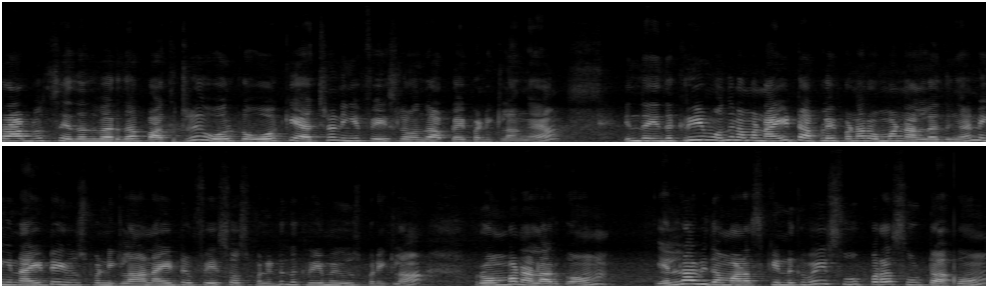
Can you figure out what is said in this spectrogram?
ப்ராப்ளம்ஸ் ஏதாவது வருதா பார்த்துட்டு ஒரு ஓகே ஆச்சுன்னா நீங்கள் ஃபேஸில் வந்து அப்ளை பண்ணிக்கலாங்க. இந்த இந்த க்ரீம் வந்து நம்ம நைட் அப்ளை பண்ணால் ரொம்ப நல்லதுங்க. நீங்கள் நைட்டே யூஸ் பண்ணிக்கலாம். நைட்டு ஃபேஸ் வாஷ் பண்ணிவிட்டு இந்த க்ரீமை யூஸ் பண்ணிக்கலாம். ரொம்ப நல்லாயிருக்கும். எல்லா விதமான ஸ்கின்னுக்குமே சூப்பராக சூட் ஆகும்.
